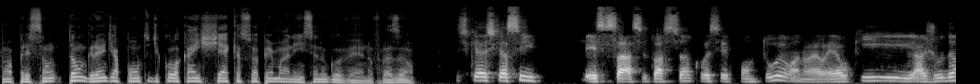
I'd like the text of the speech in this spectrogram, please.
uma pressão tão grande a ponto de colocar em xeque a sua permanência no governo, Frazão. Acho que, acho que assim, essa situação que você pontua, Manuel, é o que ajuda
